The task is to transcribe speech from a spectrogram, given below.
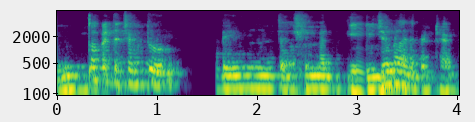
ఇంత పెద్ద చెట్టు అంటే ఇంత చిన్న గింజలో ఆయన పెట్టాడు.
